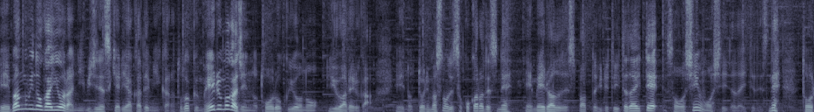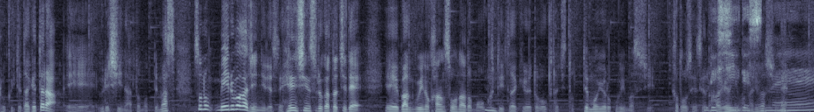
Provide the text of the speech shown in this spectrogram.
えー番組の概要欄にビジネスキャリアアカデミーから届くメールマガジンの登録用の URL が、えー載っておりますのでそこからですね、えーメールアドレスパッと入れていただいて送信を押していただいてですね登録いただけたら、えー嬉しいなと思ってます。そのメールマガジンにですね返信する形で、えー番組の感想なども送っていただけると僕たちとっても喜びますし加藤先生の嬉励みにもなりますしね。ね。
